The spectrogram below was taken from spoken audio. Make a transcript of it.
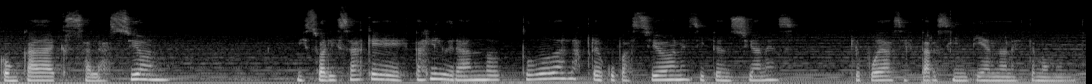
Con cada exhalación, visualiza que estás liberando todas las preocupaciones y tensiones que puedas estar sintiendo en este momento.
